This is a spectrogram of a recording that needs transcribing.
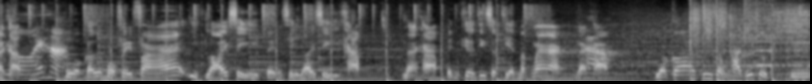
นะครับ300ค่ะบวกกับระบบไฟฟ้าอีก 104 เป็น 404 ครับนะครับ เป็นเครื่องที่เสถียรมากๆนะครับ แล้วก็ที่สำคัญที่สุดคือ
